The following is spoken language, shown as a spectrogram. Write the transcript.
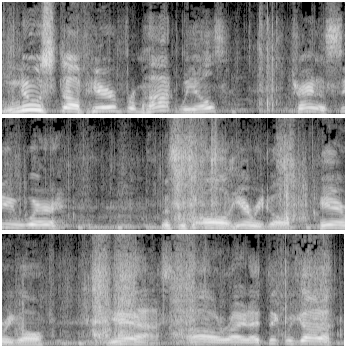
new stuff here from Hot Wheels. Trying to see where this is all. Here we go. Here we go. Yes. All right. I think we got a.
